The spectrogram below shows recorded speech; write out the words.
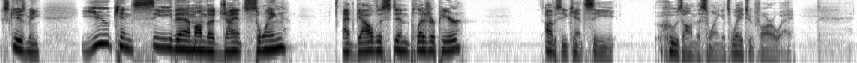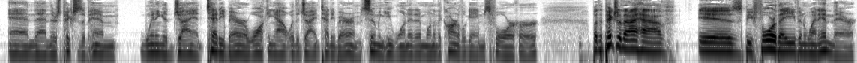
excuse me, you can see them on the giant swing at Galveston Pleasure Pier. Obviously, you can't see who's on the swing, it's way too far away. And then there's pictures of him winning a giant teddy bear or walking out with a giant teddy bear. I'm assuming he won it in one of the carnival games for her. But the picture that I have is before they even went in there.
